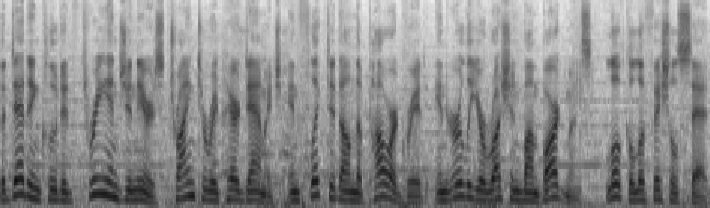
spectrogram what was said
The dead included three engineers trying to repair damage inflicted on the power grid in earlier Russian bombardments, local officials said.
